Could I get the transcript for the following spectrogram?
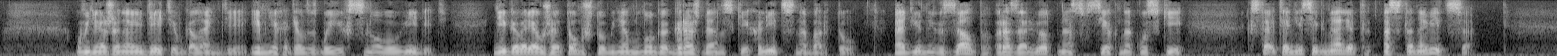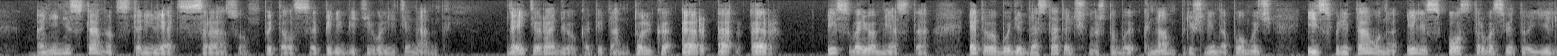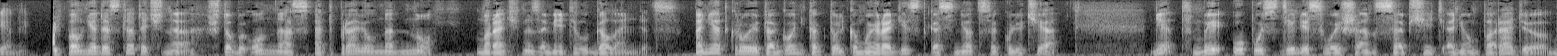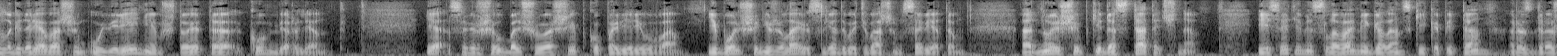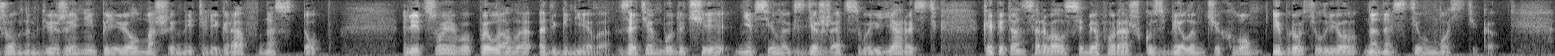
У меня жена и дети в Голландии, и мне хотелось бы их снова увидеть. Не говоря уже о том, что у меня много гражданских лиц на борту. Один их залп разорвет нас всех на куски». Кстати, они сигналят остановиться. Они не станут стрелять сразу, пытался перебить его лейтенант. Дайте радио, капитан, только РРР и свое место. Этого будет достаточно, чтобы к нам пришли на помощь из Фритауна или с острова Святой Елены. И вполне достаточно, чтобы он нас отправил на дно, мрачно заметил голландец. Они откроют огонь, как только мой радист коснется ключа. Нет, мы упустили свой шанс сообщить о нем по радио, благодаря вашим уверениям, что это Кумберленд. Я совершил большую ошибку, поверив вам, и больше не желаю следовать вашим советам. Одной ошибки достаточно». И с этими словами голландский капитан раздраженным движением перевел машинный телеграф на стоп. Лицо его пылало от гнева. Затем, будучи не в силах сдержать свою ярость, капитан сорвал с себя фуражку с белым чехлом и бросил ее на настил мостика.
